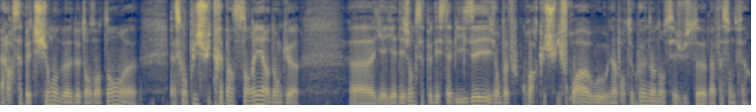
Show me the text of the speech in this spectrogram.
Alors ça peut être chiant de, de temps en temps, euh, parce qu'en plus je suis très pince sans rire, donc il euh, y, a, y a des gens que ça peut déstabiliser, les gens peuvent croire que je suis froid ou n'importe quoi. Non, non, c'est juste ma façon de faire.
